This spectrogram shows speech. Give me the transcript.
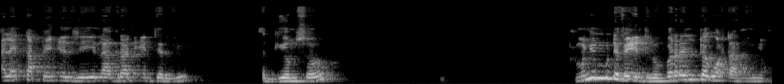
allez taper LGI la grande interview Guillaume Soro xam ñun mu defee interview ba dañu toog waxtaan ak ñoom.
